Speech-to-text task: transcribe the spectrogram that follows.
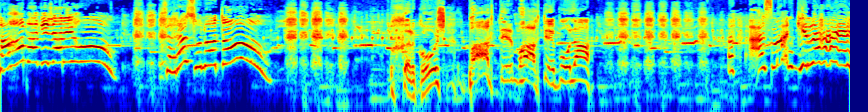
कहाँ भागे जा रहे हो? जरा सुनो तो। खरगोश भागते भागते बोला आसमान गिर रहा है।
